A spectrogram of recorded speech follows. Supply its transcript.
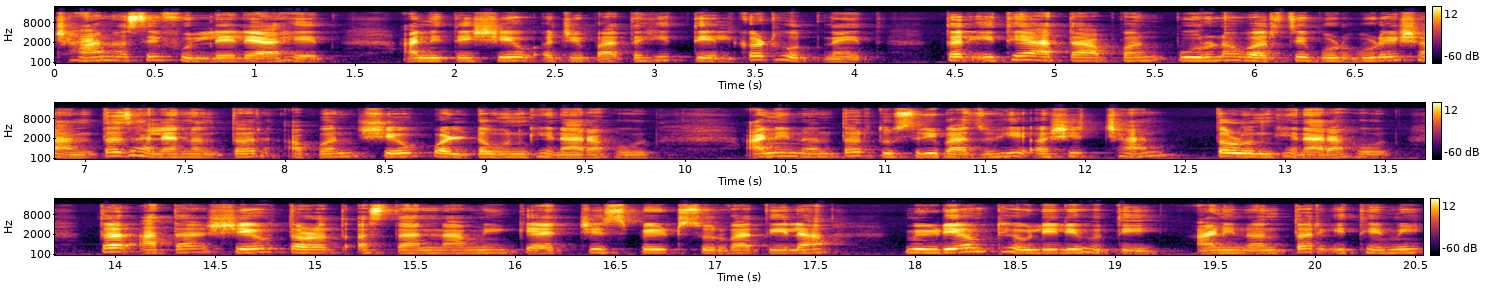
छान असे फुललेले आहेत आणि ते शेव अजिबातही तेलकट होत नाहीत. तर इथे आता आपण पूर्ण वरचे बुडबुडे शांत झाल्यानंतर आपण शेव पलटवून घेणार आहोत. आणि नंतर दुसरी बाजूही अशीच छान तळून घेणार आहोत. तर आता शेव तळत असताना मी गॅसची स्पीड सुरुवातीला मीडियम ठेवलेली होती आणि नंतर इथे मी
